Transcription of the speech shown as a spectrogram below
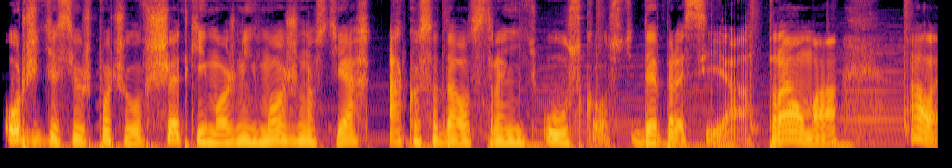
Určite si už počul o všetkých možných možnostiach, ako sa dá odstraniť úzkosť, depresia, trauma, ale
